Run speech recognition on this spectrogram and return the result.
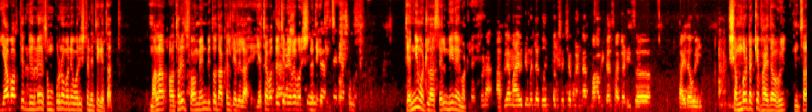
या बाबतीत निर्णय संपूर्णपणे वरिष्ठ नेते घेतात. मला ऑथराईज फॉर्म आहे मी तो दाखल केलेला आहे. याच्याबद्दलचे निर्णय वरिष्ठ नेते घेतील. त्यांनी म्हटलं असेल मी नाही म्हटलंय. पण आपल्या महायुतीमधल्या दोन पक्षाच्या भांडणात महाविकास आघाडीचा फायदा होईल? शंभर टक्के फायदा होईल. आमचा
